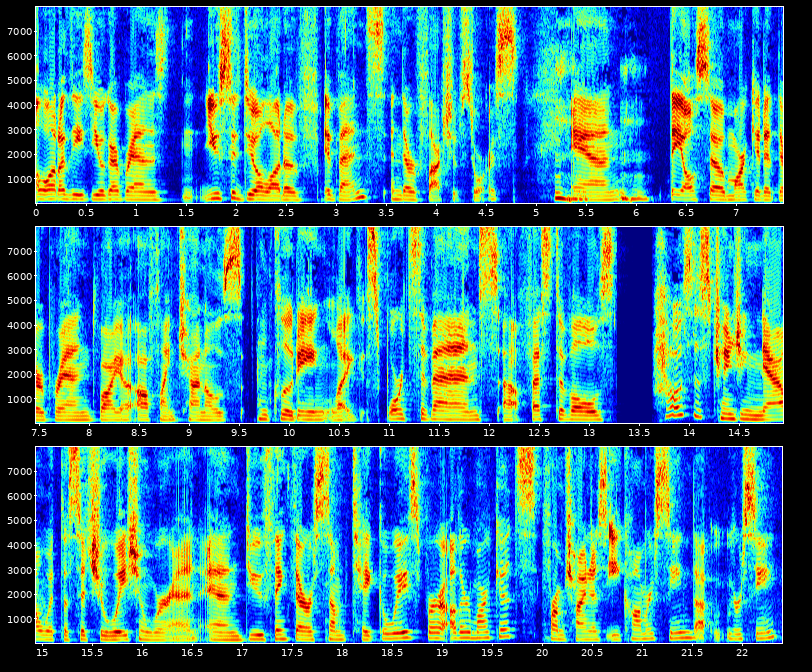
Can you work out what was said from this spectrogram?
a lot of these yoga brands used to do a lot of events in their flagship stores. Mm-hmm. And mm-hmm. they also marketed their brand via offline channels, including like sports events, uh, festivals. How is this changing now with the situation we're in? And do you think there are some takeaways for other markets from China's e commerce scene that we're seeing?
